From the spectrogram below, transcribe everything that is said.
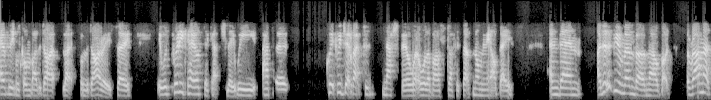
everything was gone by the di- like from the diary. So it was pretty chaotic actually. We had to quickly jet back to Nashville where all of our stuff is. That's normally our base. And then I don't know if you remember now, but around that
